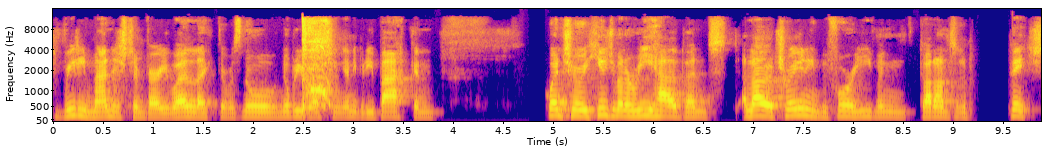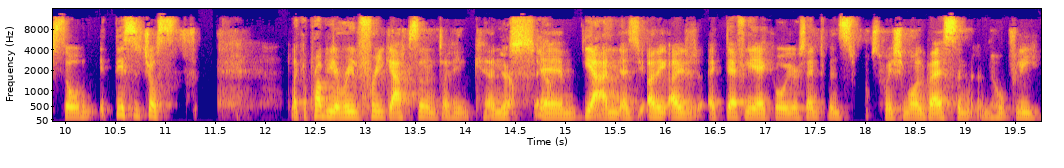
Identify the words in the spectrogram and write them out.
they really managed him very well. Like there was no nobody rushing anybody back, and went through a huge amount of rehab and a lot of training before he even got onto the pitch. So this is just like a, probably a real freak accident, I think. And yeah, yeah. Um, yeah and as I, I definitely echo your sentiments. Just wish him all the best, and, and hopefully, you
